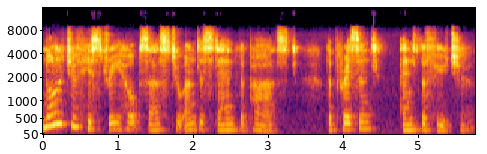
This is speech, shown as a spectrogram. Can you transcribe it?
Knowledge of history helps us to understand the past, the present, and the future.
